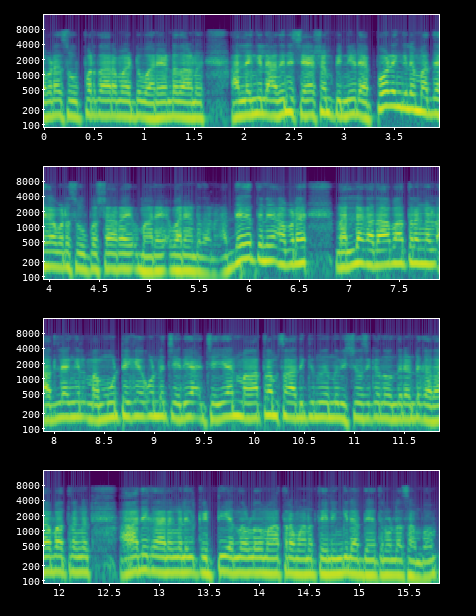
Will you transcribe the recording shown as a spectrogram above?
അവിടെ സൂപ്പർ താരമായിട്ട് വരേണ്ടതാണ്. അല്ലെങ്കിൽ അതിനുശേഷം പിന്നീട് എപ്പോഴെങ്കിലും അദ്ദേഹം അവിടെ സൂപ്പർ സ്റ്റാറായി വര- വരേണ്ടതാണ്. അദ്ദേഹത്തിന് അവിടെ നല്ല കഥാപാത്രങ്ങൾ അല്ലെങ്കിൽ മമ്മൂട്ടിയെ കൊണ്ട് ചെയ്യാൻ മാത്രം സാധിക്കുന്നു എന്ന് വിശ്വസിക്കുന്ന ഒന്ന് രണ്ട് കഥാപാത്രങ്ങൾ ആദ്യകാലങ്ങളിൽ കിട്ടി എന്നുള്ളത് മാത്രമാണ് തെലുങ്കിൽ അദ്ദേഹത്തിനുള്ള സംഭവം.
